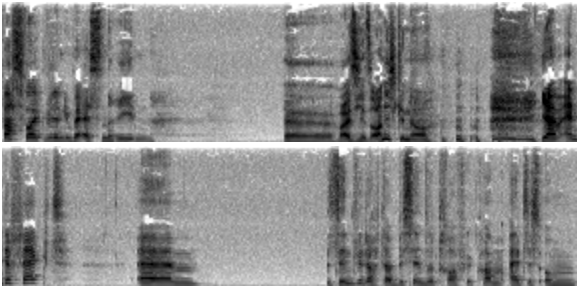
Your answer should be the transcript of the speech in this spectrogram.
was wollten wir denn über Essen reden? auch. Äh, weiß ich jetzt auch nicht genau. Ja, im Endeffekt ähm, sind wir doch da ein bisschen so drauf gekommen, als es um,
